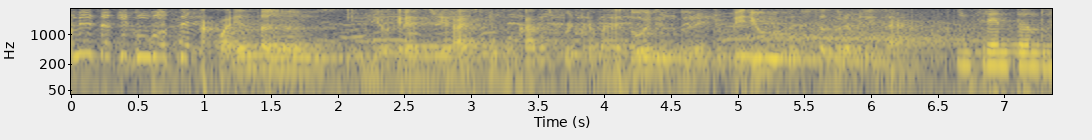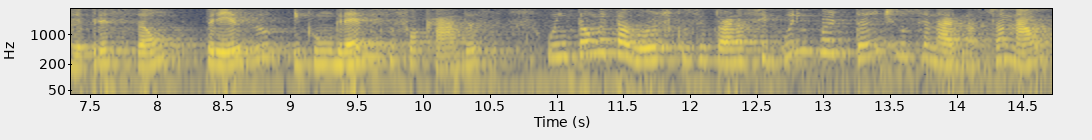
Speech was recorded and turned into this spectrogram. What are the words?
compromisso aqui com você! Há 40 anos, em meio a greves gerais convocadas por trabalhadores durante o período da ditadura militar. Enfrentando repressão, preso e com greves sufocadas, o então metalúrgico se torna figura importante no cenário nacional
